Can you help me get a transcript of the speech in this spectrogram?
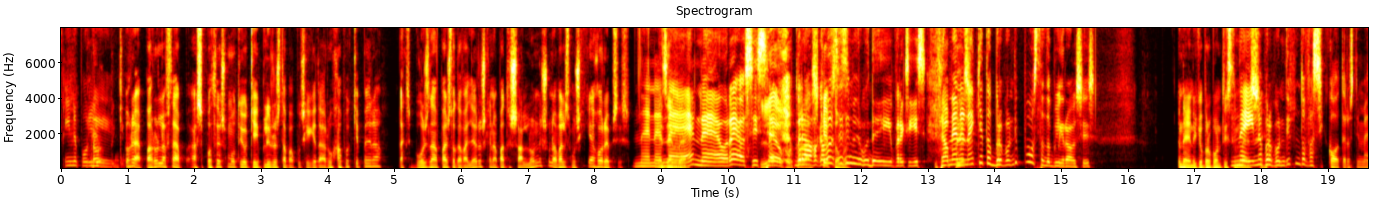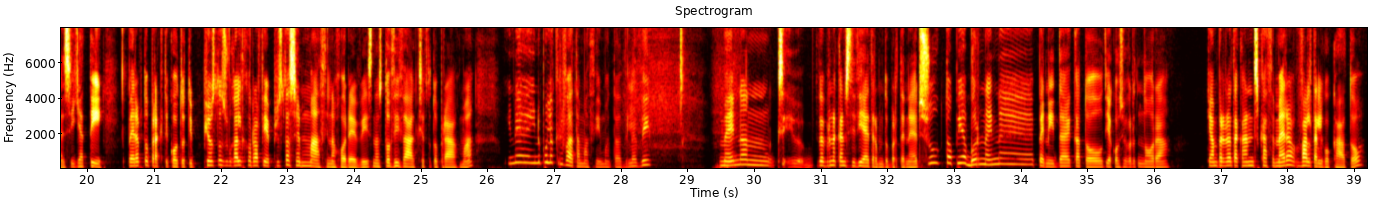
Είναι πολύ. Προ- Ωραία, παρόλα αυτά, ας υποθέσουμε ότι okay, πλήρωσε τα παπούτσια και τα ρούχα από εκεί και πέρα. Εντάξει, μπορείς να πάρεις τον καβαλιέρος και να πάτε στο σαλόνι σου να βάλεις μουσική και να χορέψεις. Ναι, ναι, Έτσι δεν ναι, είναι; ναι, ωραίος είσαι. Λέω εγώ τώρα, Μπράβο, κάπω σκέφτομαι. έτσι δημιουργούνται οι παρεξηγήσει. Για Ναι, ναι, πες. ναι, και τον προπονητή πώς θα τον πληρώσεις; Ναι, είναι και ο προπονητής στη Ναι, μέση. είναι ο προπονητής που είναι το βασικότερο στη μέση. Γιατί πέρα από το πρακτικό, το ότι ποιος θα σου βγάλει τη χορογραφία, ποιος θα σε μάθει να χορεύεις, να στο διδάξει αυτό το πράγμα, είναι, είναι πολύ ακριβά τα μαθήματα. Δηλαδή, με έναν. ξε- Πρέπει να κάνεις τη διέτρα με τον παρτενέρ σου, τα οποία μπορεί να είναι 50, 100, 200 ευρώ την ώρα. Και αν πρέπει να τα κάνεις κάθε μέρα, βάλτε τα λίγο κάτω.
